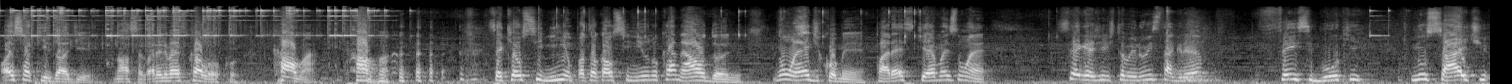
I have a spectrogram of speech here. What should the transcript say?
Olha isso aqui, Dodge. Nossa, agora ele vai ficar louco. Calma, calma. Isso aqui é o sininho para tocar o sininho no canal, Dodge. Não é de comer. Parece que é, mas não é. Segue a gente também no Instagram, Facebook, no site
